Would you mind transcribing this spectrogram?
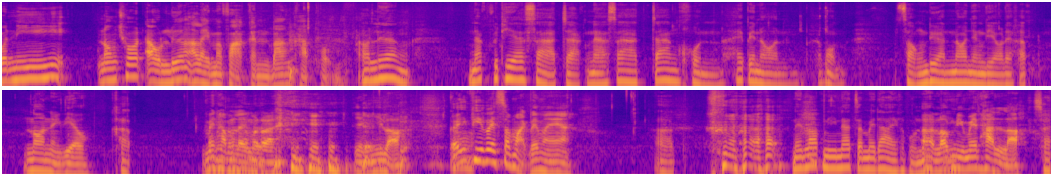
วันนี้น้องโชตเอาเรื่องอะไรมาฝากกันบ้างครับผม เอาเรื่องนักวิทยาศาสตร์จากนาซาจ้างคนให้ไปนอนครับผมสองเดือนนอนอย่างเดียวเลยครับ นอนอย่างเดียวครับ ไม่ทำอะไรไม่ต้องทำอะไรเลย อย่างนี้เหรอเอ้ยพี่ไปสมัครได้ไหมอะอ่า ในรอบนี้น่าจะไม่ได้ครับผมอ่ารอบนี้ไม่ทันเหรอ ใช่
